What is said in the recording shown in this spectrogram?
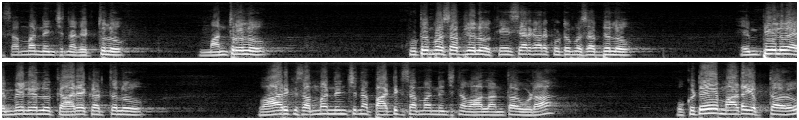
సంబంధించిన వ్యక్తులు మంత్రులు కుటుంబ సభ్యులు కేసీఆర్ గారి కుటుంబ సభ్యులు ఎంపీలు ఎమ్మెల్యేలు కార్యకర్తలు వారికి సంబంధించిన పార్టీకి సంబంధించిన వాళ్ళంతా కూడా ఒకటే మాట చెప్తారు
